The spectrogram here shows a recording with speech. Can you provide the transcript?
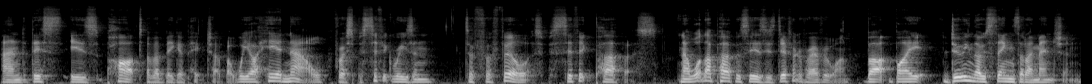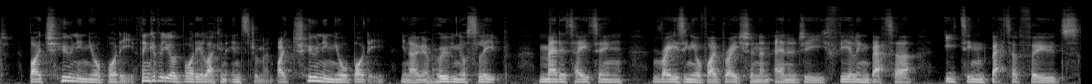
and this is part of a bigger picture. But we are here now for a specific reason to fulfill a specific purpose. Now, what that purpose is, is different for everyone. But by doing those things that I mentioned, by tuning your body, think of it your body like an instrument, by tuning your body, you know, improving your sleep, meditating, raising your vibration and energy, feeling better, eating better foods.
